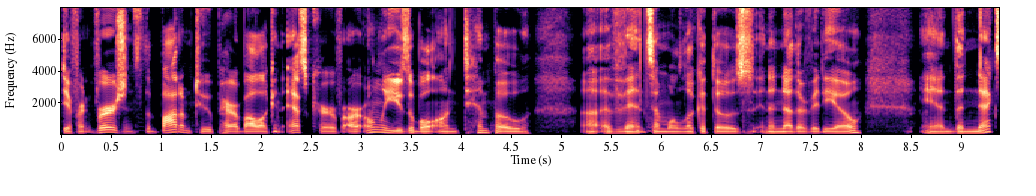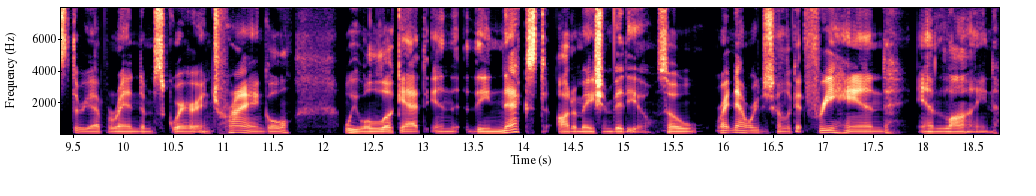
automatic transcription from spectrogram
different versions. The bottom two, parabolic and S-curve, are only usable on tempo uh, events, and we'll look at those in another video. And the next three up, random, square, and triangle, we will look at in the next automation video. So right now we're just going to look at freehand and line.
